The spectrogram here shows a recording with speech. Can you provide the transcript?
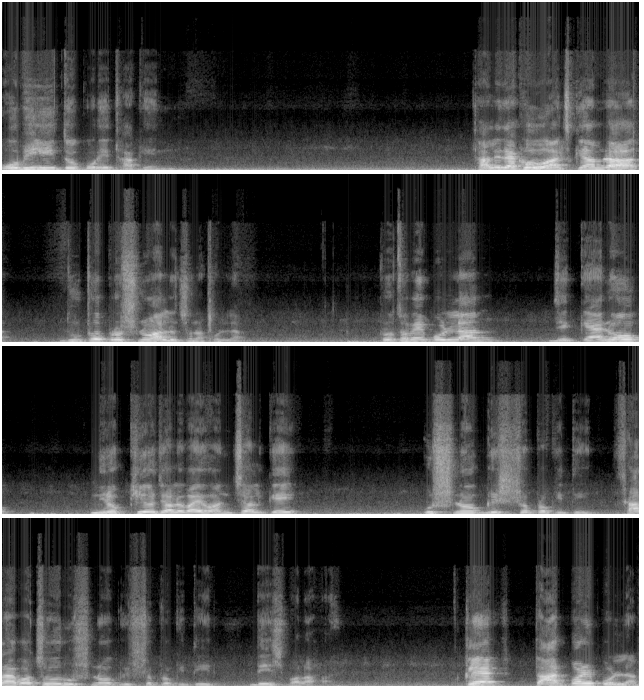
অভিহিত করে থাকেন। তাহলে দেখো, আজকে আমরা দুটো প্রশ্ন আলোচনা করলাম। প্রথমে পড়লাম যে কেন নিরক্ষীয় জলবায়ু অঞ্চলকে উষ্ণ গ্রীষ্ম প্রকৃতির, সারা বছর উষ্ণ গ্রীষ্ম প্রকৃতির দেশ বলা হয়। ক্লিয়ার তারপরে পড়লাম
